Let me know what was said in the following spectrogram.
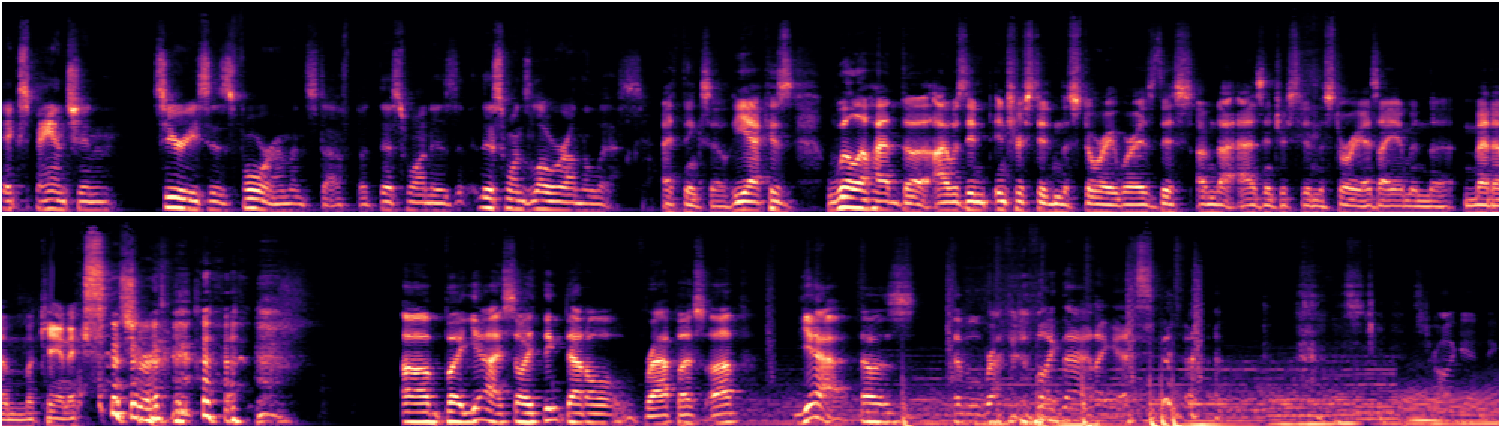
expansion series is for them and stuff, but this one is this one's lower on the list. I think so. Yeah, because Willow had the. I was in, interested in the story, whereas this, I'm not as interested in the story as I am in the meta mechanics. Sure. uh, but yeah, so I think that'll wrap us up yeah, that was. That will wrap it up like that, I guess. Strong ending.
